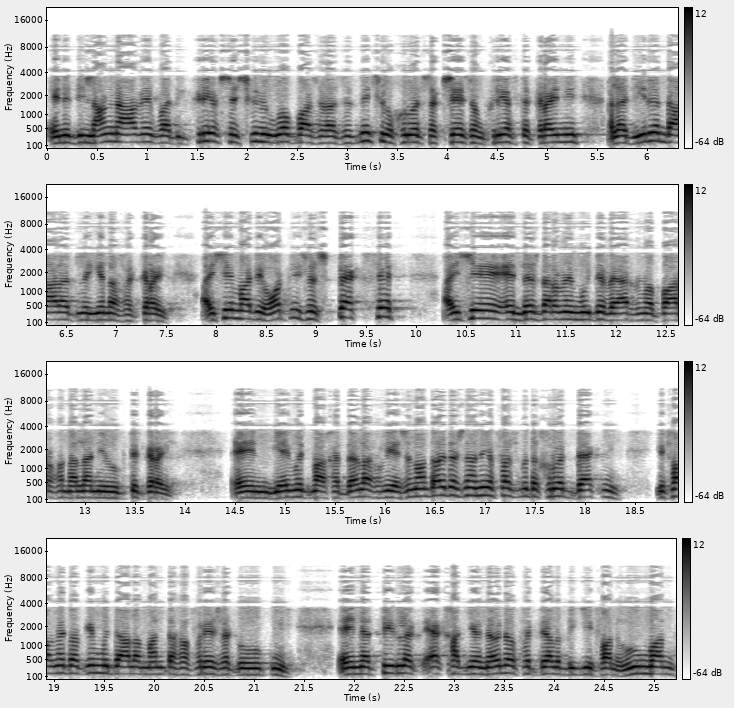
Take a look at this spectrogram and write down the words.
en dit die lang naweek wat die kreefseisoene oop was, was dit nie so groot sukses om kreef te kry nie. Hulle het hier en daar het hulle enige gekry. Hy sê maar die hotties is spek vet. Hy sê en dis daarmee moeite werd om 'n paar van hulle in die hoek te kry en jy moet maar geduldig wees. En onthou dit is nou nie 'n vis met 'n groot bek nie. Jy vang dit ook nie met 'n mantige vreeslike hoek nie. En natuurlik, ek gaan jou nou nou vertel 'n bietjie van hoe man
